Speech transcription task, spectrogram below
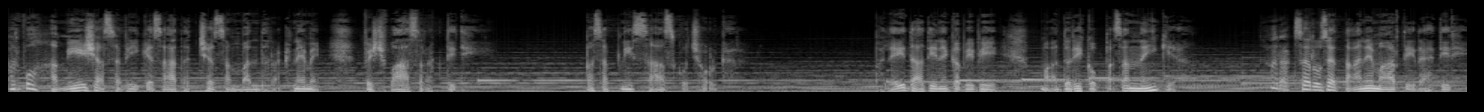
और वो हमेशा सभी के साथ अच्छे संबंध रखने में विश्वास रखती थी, बस अपनी सास को छोड़कर। भले ही दादी ने कभी भी माधुरी को पसंद नहीं किया और अक्सर उसे ताने मारती रहती थी।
